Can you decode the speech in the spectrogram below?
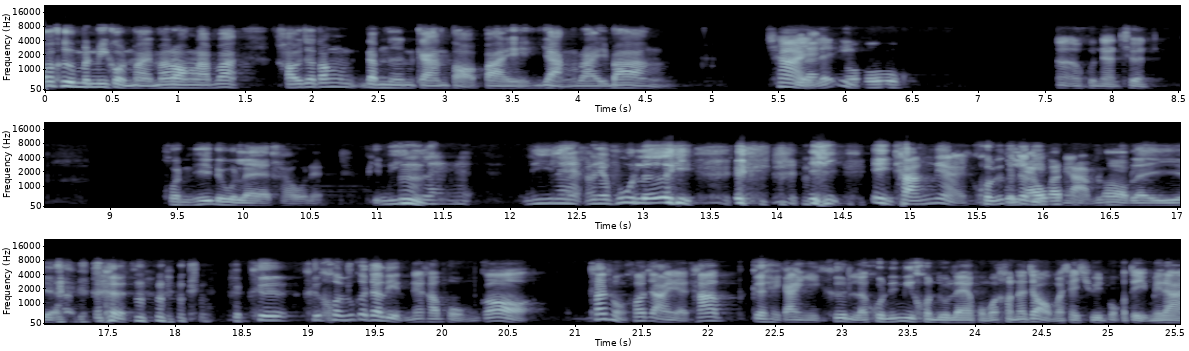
ก็คือมันมีกฎหมายมารองรับว่า เขาจะต้องดำเนินการต่อไปอย่างไรบ้าง ใช่และอีกวอ่าคุณนันเชิญ คนที่ดูแลเขาเนี่ยผิดนี่อืมแหละ นี่แหละกำลังจะพูดเลยอีกอีกทั้งเนี่ย คนวิกลจเล่าริตมาเนี่ยสามรอบแล้วไอ้เหี้ยคือ คือคนวิกลจริตเนี่ยครับผมก็ถ้าผมเข้าใจเนี่ย ถ้าเกิดเหตุการณ์อย่างนี้ขึ้น แล้วคุณไม่มีคนดูแล ผมว่าเขาน่าจะออกมาใช้ชีวิตปกติไม่ได้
